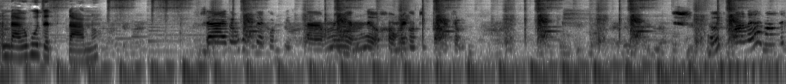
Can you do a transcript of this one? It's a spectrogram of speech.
อันดาก็พูดจะติดตามเนาะ ใช่ต้องพูดแต่กดติดตามไม่งั้นเดี๋ยวเขาไม่กดติดตามกันเฮ้ยมาแล้วมาแล้ว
